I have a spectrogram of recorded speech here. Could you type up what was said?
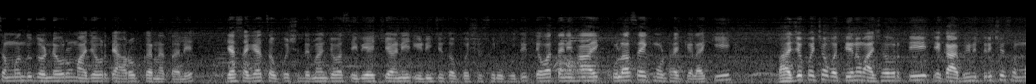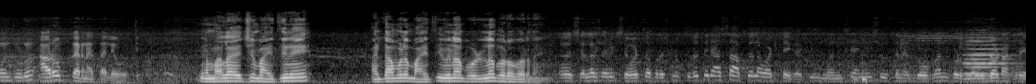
संबंध जोडण्यावरून माझ्यावरती आरोप करण्यात आले. या सगळ्या चौकशी दरम्यान जेव्हा सीबीआयची आणि ईडीची चौकशी सुरू होती तेव्हा त्यांनी हा एक खुलासा एक मोठा केला की भाजपच्या वतीनं माझ्यावरती एका अभिनेत्रीशी संबंध जोडून आरोप करण्यात आले होते. मला याची माहिती नाही आणि त्यामुळे माहिती विना बोलणं बरोबर नाही. अ, शला साहेब शेवटचा प्रश्न. कुठेतरी असं आपल्याला वाटतंय का की मनसे आणि शिवसेना दोघांकडून उद्धव ठाकरे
